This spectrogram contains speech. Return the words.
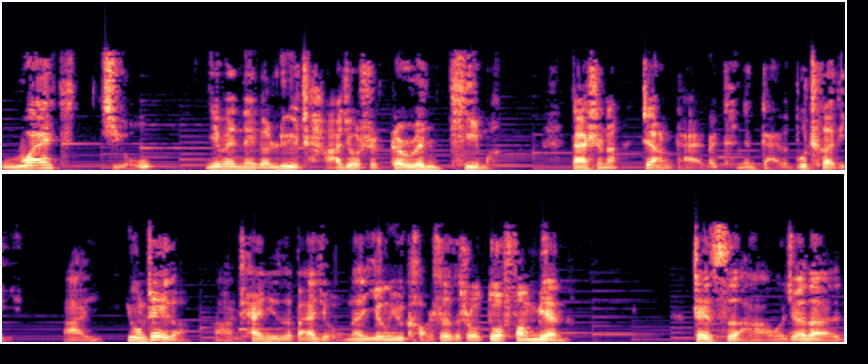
white 酒，因为那个绿茶就是 green tea 嘛，但是呢这样改的肯定改的不彻底啊，用这个啊 Chinese 白酒，那英语考试的时候多方便呢。这次哈，我觉得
